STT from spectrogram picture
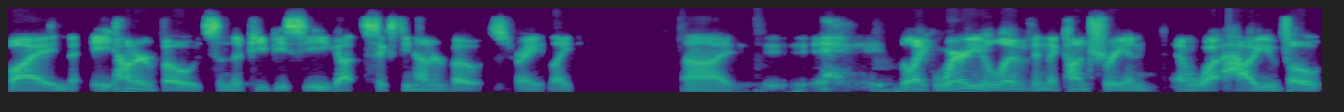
by 800 votes, and the PPC got 1600 votes. Right, like uh, like where you live in the country and and what how you vote.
